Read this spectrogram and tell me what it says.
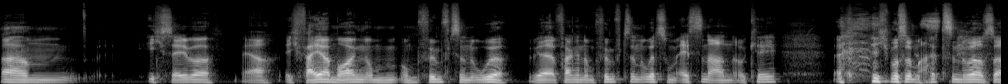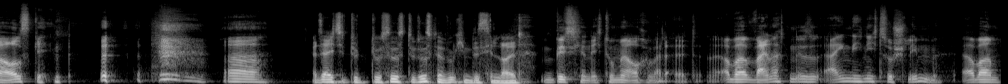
ähm, ich selber, ja, ich feiere morgen um, um 15 Uhr. Wir fangen um 15 Uhr zum Essen an, okay? Ich muss um 18 Uhr außer Haus gehen. ah. Also ehrlich, du, du, tust, du tust mir wirklich ein bisschen leid. Ein bisschen, ich tue mir auch leid. Aber Weihnachten ist eigentlich nicht so schlimm. Aber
